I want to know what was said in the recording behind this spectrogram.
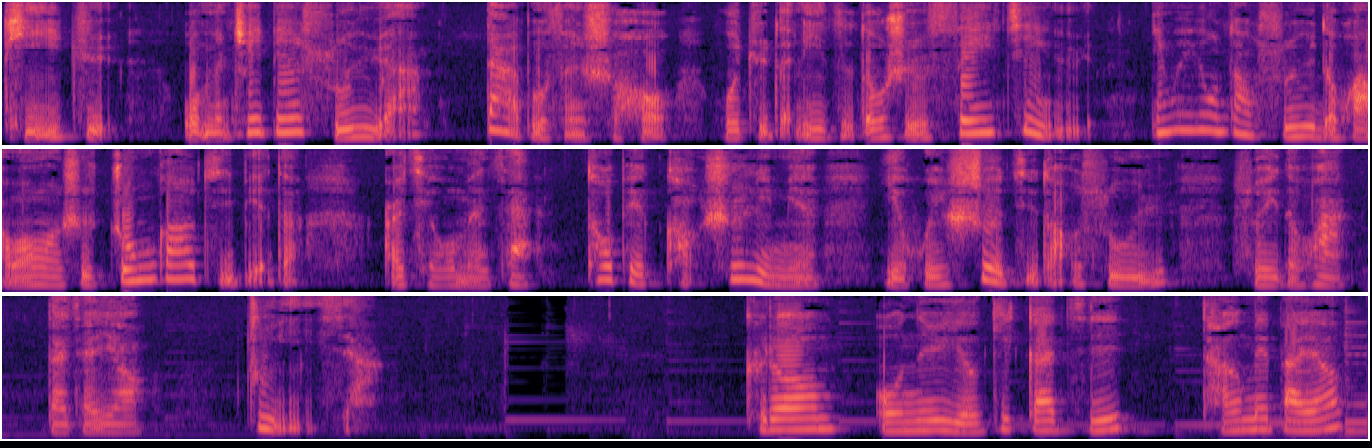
提一句，我们这边俗语啊， 大部分时候我举的例子都是非敬语，因为用到俗语的话，往往是中高级别的，而且我们在 topic 考试里面也会涉及到俗语，所以的话，大家要注意一下。그럼오늘여기까지다음에봐요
